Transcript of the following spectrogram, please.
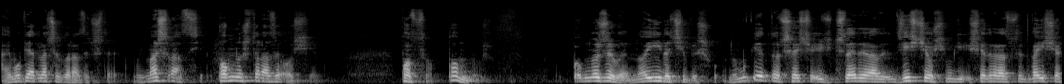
A ja mówię, a dlaczego razy cztery? Mówi, masz rację, pomnóż to razy osiem. Po co? Pomnóż. Pomnożyłem. No i ile ci wyszło? No mówię, to 6, 4 razy, 280, 7 razy 20,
